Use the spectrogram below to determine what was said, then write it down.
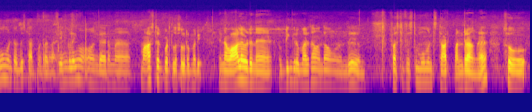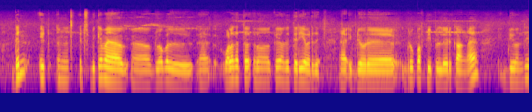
மூமெண்ட் வந்து ஸ்டார்ட் பண்ணுறாங்க எங்களையும் அந்த நம்ம மாஸ்டர் படத்தில் சொல்கிற மாதிரி என்னை வாழ விடுனே? அப்படிங்கிற மாதிரி தான் வந்து அவங்க வந்து ஃபஸ்ட்டு ஃபஸ்ட்டு மூமெண்ட் ஸ்டார்ட் பண்ணுறாங்க so then it it's became a global உலகத்துக்கே வந்து தெரிய வருது. இப்படி ஒரு குரூப் ஆஃப் பீப்புள் இருக்காங்க. இப்படி வந்து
